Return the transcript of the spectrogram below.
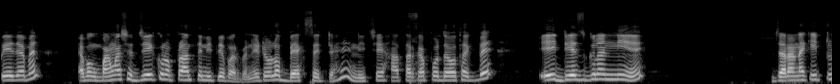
পেয়ে যাবেন এবং বাংলাদেশের যে কোনো প্রান্তে নিতে পারবেন। এটা হলো ব্যাক সাইডটা হ্যাঁ? নিচে হাতার কাপড় দেওয়া থাকবে। এই ড্রেসগুলো নিয়ে যারা নাকি একটু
